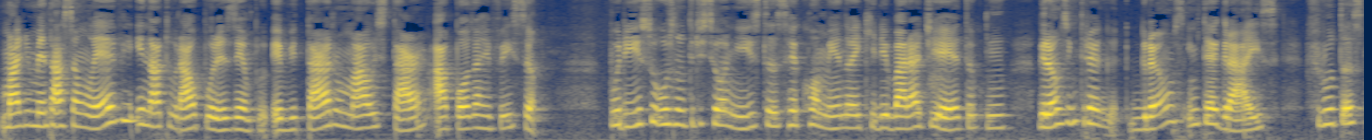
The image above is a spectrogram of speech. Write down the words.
Uma alimentação leve e natural, por exemplo, evitar o mal-estar após a refeição. Por isso, os nutricionistas recomendam equilibrar a dieta com grãos, grãos integrais, frutas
